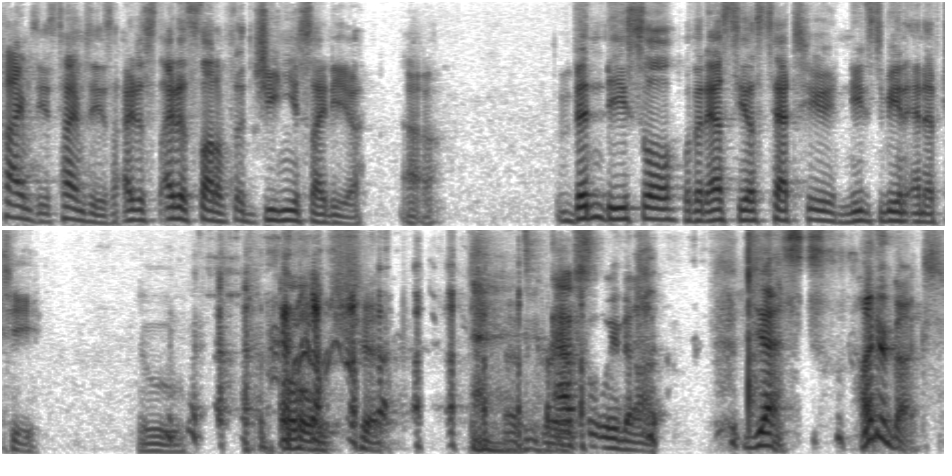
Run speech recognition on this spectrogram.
timesies, timesies. I just I just thought of a genius idea. Oh, Vin Diesel with an STS tattoo needs to be an NFT. ooh, oh shit. That's great. Absolutely not. Yes. hundred bucks.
